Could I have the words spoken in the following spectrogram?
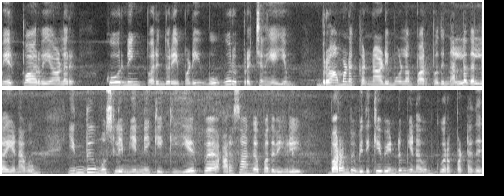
மேற்பார்வையாளர் கோர்னிங் பரிந்துரைப்படி ஒவ்வொரு பிரச்சனையையும் பிராமண கண்ணாடி மூலம் பார்ப்பது நல்லதல்ல எனவும் இந்து முஸ்லிம் எண்ணிக்கைக்கு ஏற்ப அரசாங்க பதவிகளில் வரம்பு விதிக்க வேண்டும் எனவும் கூறப்பட்டது.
